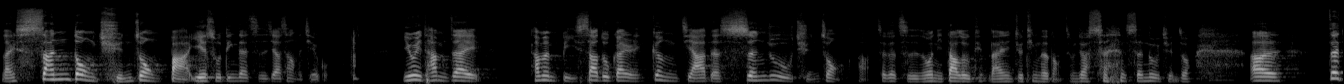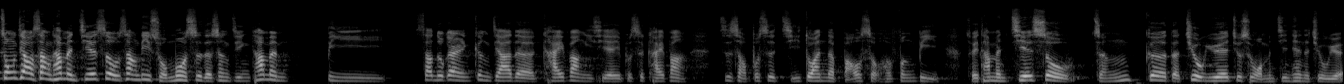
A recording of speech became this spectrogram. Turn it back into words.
来煽动群众把耶稣钉在十字架上的结果，因为他们在，他们比撒都该人更加的深入群众啊。这个词，如果你大陆听来，你就听得懂什么叫深 深入群众。呃，在宗教上，他们接受上帝所漠视的圣经，他们比撒都该人更加的开放一些，也不是开放，至少不是极端的保守和封闭，所以他们接受整个的旧约，就是我们今天的旧约。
